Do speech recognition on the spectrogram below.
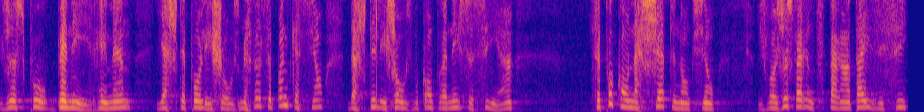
juste pour bénir. Amen. Ils n'achetaient pas les choses. Mais là, ce n'est pas une question d'acheter les choses. Vous comprenez ceci, hein? Ce n'est pas qu'on achète une onction. Je vais juste faire une petite parenthèse ici.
